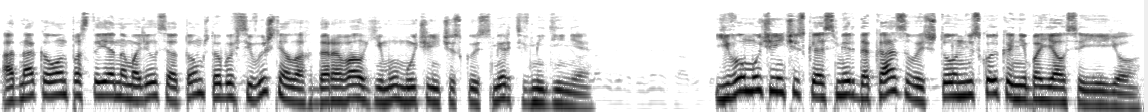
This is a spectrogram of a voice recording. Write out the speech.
Однако он постоянно молился о том, чтобы Всевышний Аллах даровал ему мученическую смерть в Медине. Его мученическая смерть доказывает, что он нисколько не боялся ее.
